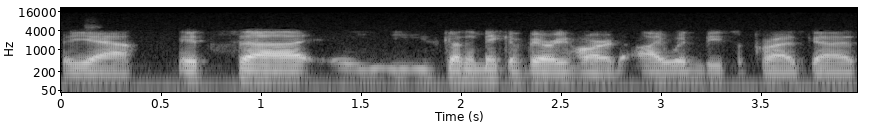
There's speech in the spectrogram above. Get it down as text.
yeah, it's uh, he's going to make it very hard. I wouldn't be surprised, guys,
